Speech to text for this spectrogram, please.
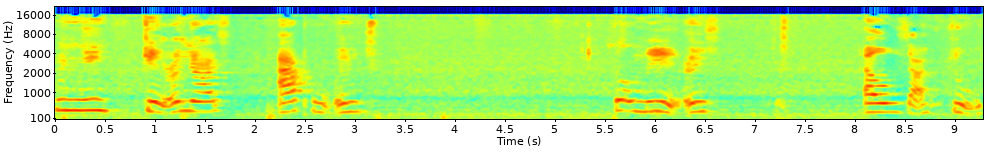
Ini Tiana's apple is me is Elsa too.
